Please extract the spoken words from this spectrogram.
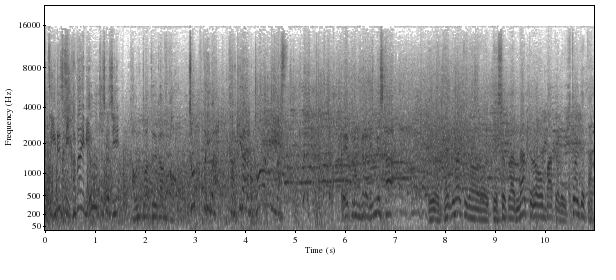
髪入れずに片指うんとしかしカウントは2カウント。ちょっと今柿原も怖がっています。エプロンからリングしたタッグマッチの鉄則はナットローンバトル一人で戦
